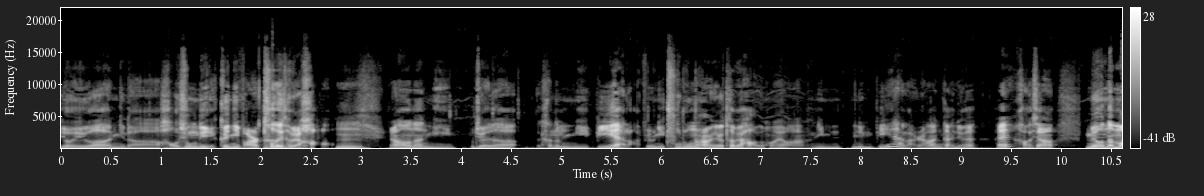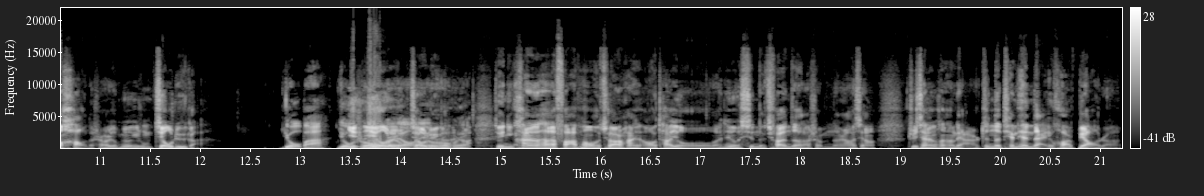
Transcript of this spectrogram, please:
有一个你的好兄弟跟你玩的特别特别好，嗯然后呢，你觉得可能你毕业了，比如你初中上一个特别好的朋友啊，你你们毕业了，然后你感觉哎好像没有那么好的时候，有没有一种焦虑感？有吧？有也时候也有这种焦虑。就你看到他发朋友圈，好像哦，他有完全有新的圈子了什么的，然后想之前可能俩人真的天天在一块儿吊着，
